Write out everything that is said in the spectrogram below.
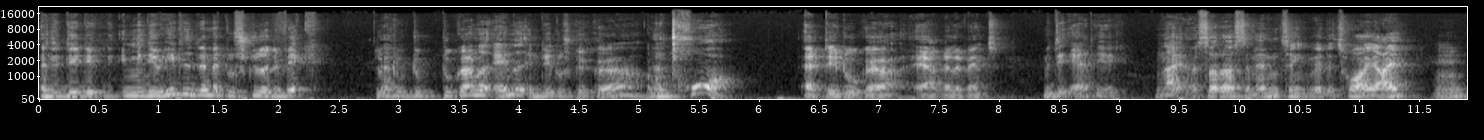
Altså, det, det, men det er jo hele tiden det med, at du skyder det væk. Du, Ja. du, du, du gør noget andet, end det, du skal gøre. Og ja. du tror, at det, du gør, er relevant. Men det er det ikke. Nej, og så er der også den anden ting ved det, tror jeg, Mm.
